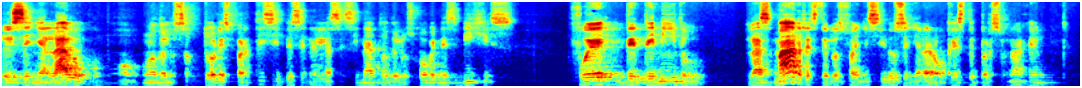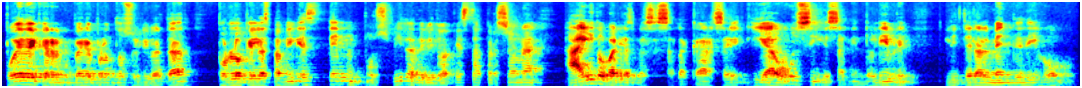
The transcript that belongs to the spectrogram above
es señalado como uno de los autores partícipes en el asesinato de los jóvenes Viges. Fue detenido las madres de los fallecidos señalaron que este personaje puede que recupere pronto su libertad, por lo que las familias temen por su vida debido a que esta persona ha ido varias veces a la cárcel y aún sigue saliendo libre. Literalmente dijo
